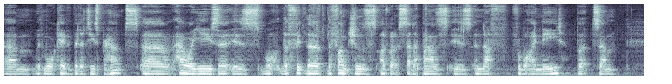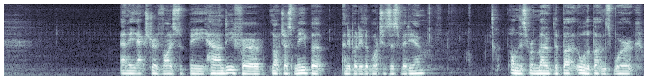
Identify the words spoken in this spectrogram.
um, with more capabilities perhaps. Uh, how I use it is what the, fit the the functions I've got it set up as is enough for what I need but um, any extra advice would be handy for not just me but anybody that watches this video on this remote, the but all the buttons work.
